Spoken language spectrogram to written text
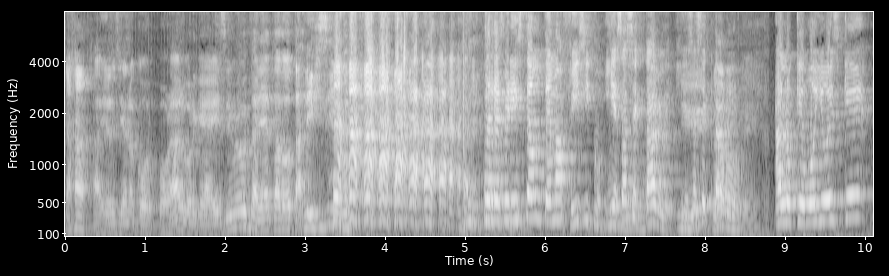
Ajá. Ah, yo decía no corporal, porque ahí sí me gustaría estar dotadísimo. Te referiste a un tema físico y es aceptable. Y es aceptable. claro. A lo que voy yo es que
